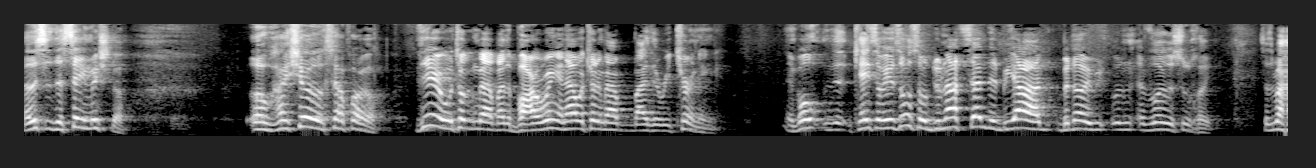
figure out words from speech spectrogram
Now this is the same Mishnah. Oh, Haishel There we're talking about by the borrowing, and now we're talking about by the returning. In both the case of here is also do not send it beyond l'shuchay. Says so of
